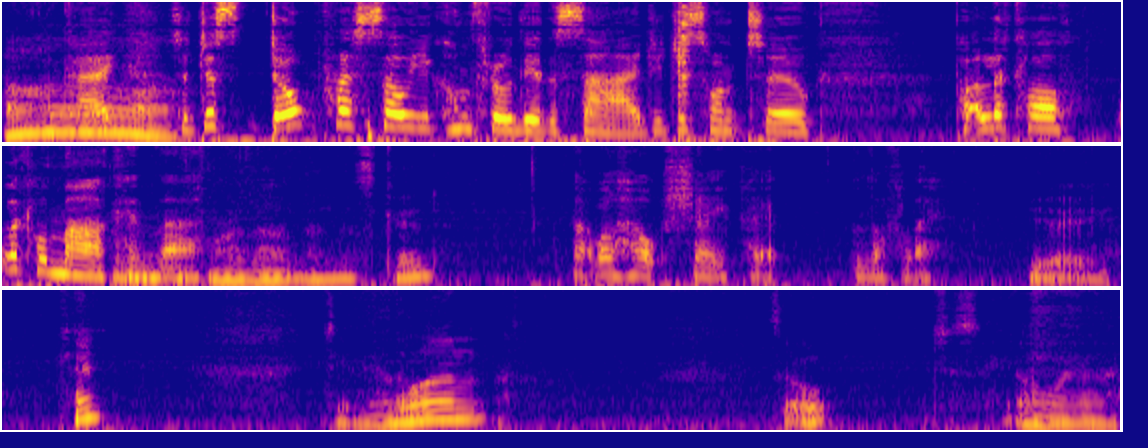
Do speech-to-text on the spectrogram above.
Okay, Ah. so just don't press so you come through the other side. You just want to put a little little mark in there. Like that, then that's good. That will help shape it. Lovely. Yay. Okay. Do the other one. So, oh, just oh my god.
